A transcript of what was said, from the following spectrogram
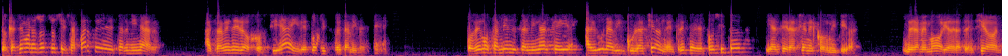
Lo que hacemos nosotros es, aparte de determinar a través del ojo si hay depósitos de camino, podemos también determinar si hay alguna vinculación entre ese depósito y alteraciones cognitivas, de la memoria, de la atención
